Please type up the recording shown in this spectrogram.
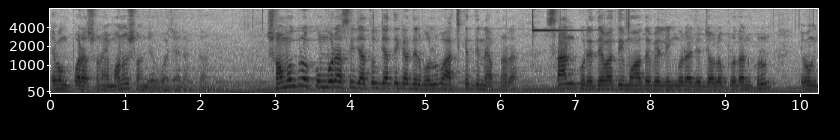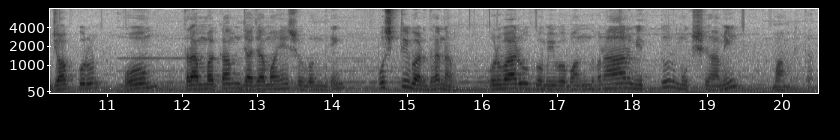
এবং পড়াশোনায় মনোসংযোগ বজায় রাখতে হবে। সমগ্র কুম্ভ রাশি জাতক জাতিকাদের বলব, আজকের দিনে আপনারা স্নান করে দেবাদি মহাদেবের লিঙ্গরাজে জল প্রদান করুন এবং জপ করুন। ওম ত্রাম্বকম যজামহে সুগন্ধিং পুষ্টিবর্ধনম উর্বারু কমিব বন্ধনার মৃত্যুর মুক্ষামি মামৃতাত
